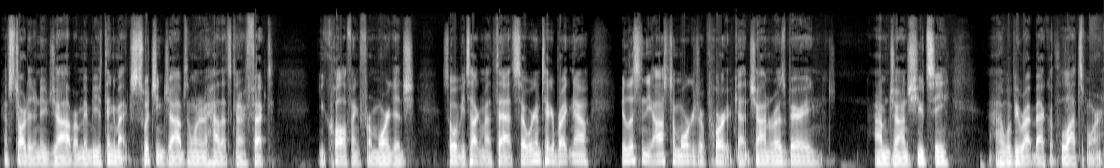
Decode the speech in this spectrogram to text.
have started a new job, or maybe you're thinking about switching jobs and want to know how that's going to affect you qualifying for a mortgage. So we'll be talking about that. So we're going to take a break now. You're listening to the Austin Mortgage Report. You've got John Roseberry. I'm John Schutze. Uh, we'll be right back with lots more.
